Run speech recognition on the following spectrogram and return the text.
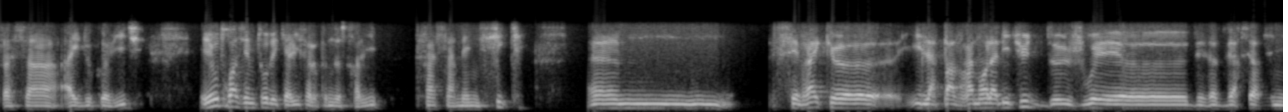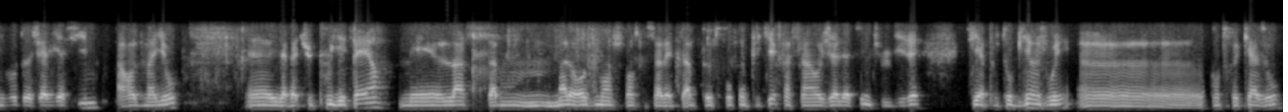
face à Ajdukovic, et au troisième tour des qualifs à l'Open d'Australie face à Mensik. Euh, c'est vrai qu'il n'a pas vraiment l'habitude de jouer euh, des adversaires du niveau de Yassim, Harold Mayo. Euh, il a battu Pouillet Père, mais là, ça, malheureusement, je pense que ça va être un peu trop compliqué face à un Yassim, tu le disais, qui a plutôt bien joué euh, contre Caso.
